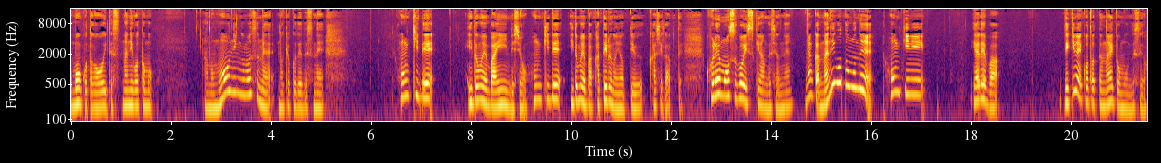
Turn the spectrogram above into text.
思うことが多いです。何事も。あのモーニング娘。の曲でですね本気で挑めばいいんでしょう。本気で挑めば勝てるのよっていう歌詞があってこれもすごい好きなんですよね。なんか何事もね本気にやればできないことってないと思うんですよ。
